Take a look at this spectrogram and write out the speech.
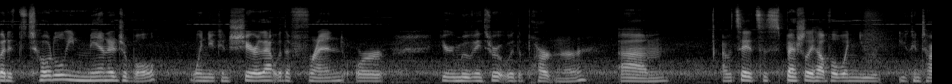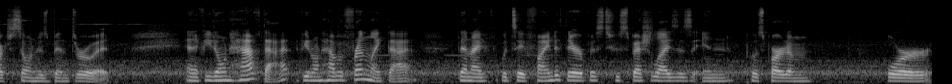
But it's totally manageable when you can share that with a friend or you're moving through it with a partner. Um, I would say it's especially helpful when you, you can talk to someone who's been through it. And if you don't have that, if you don't have a friend like that, then I would say find a therapist who specializes in postpartum or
